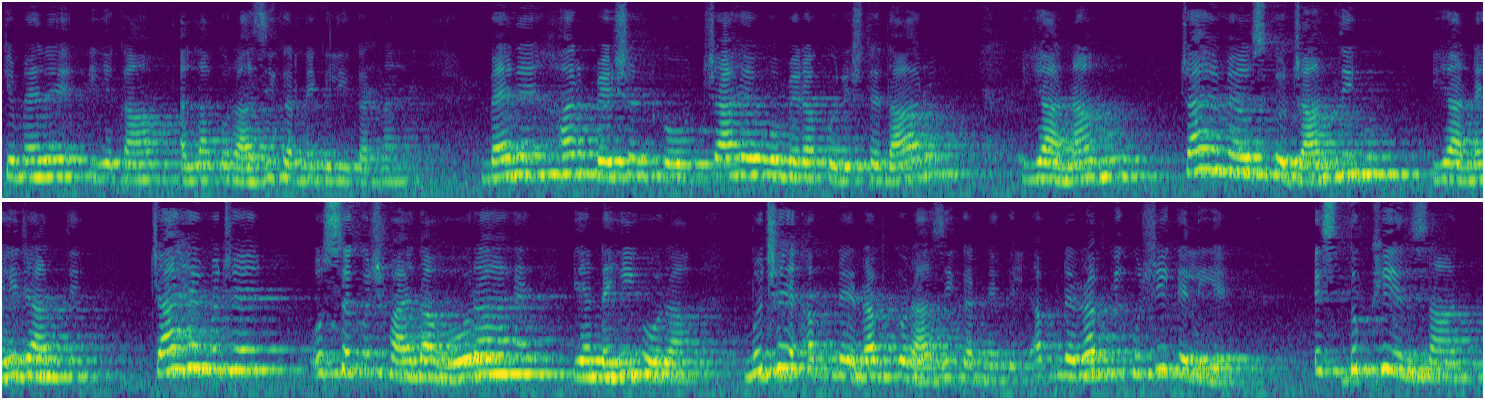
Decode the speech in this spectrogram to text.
کہ میں نے یہ کام اللہ کو راضی کرنے کے لیے کرنا ہے۔ میں نے ہر پیشنٹ کو، چاہے وہ میرا کوئی رشتے دار ہو یا نہ ہو، چاہے میں اس کو جانتی ہوں یا نہیں جانتی، چاہے مجھے اس سے کچھ فائدہ ہو رہا ہے یا نہیں ہو رہا؟ مجھے اپنے رب کو راضی کرنے کے لیے، اپنے رب کی خوشی کے لیے اس دکھی انسان،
